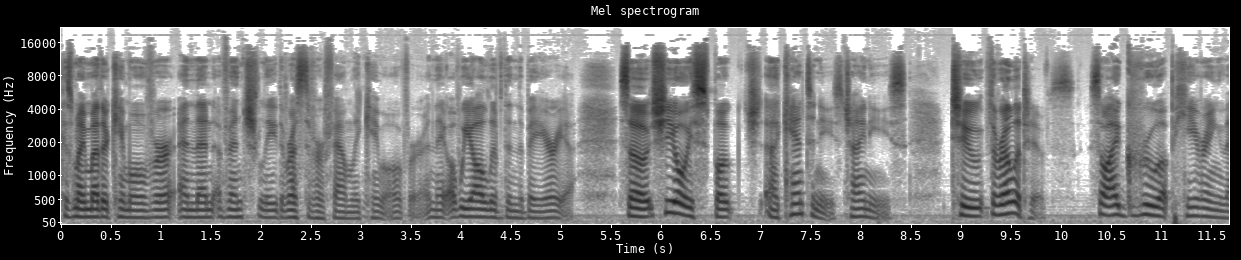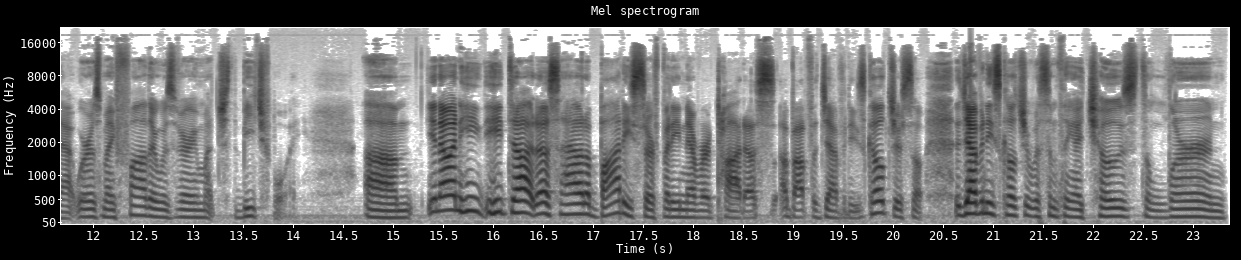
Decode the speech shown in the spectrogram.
because my mother came over, and then eventually the rest of her family came over, and they we all lived in the Bay Area. So she always spoke uh, Cantonese, Chinese, to the relatives. So I grew up hearing that, whereas my father was very much the beach boy. Um, you know, and he, he taught us how to body surf, but he never taught us about the Japanese culture. So the Japanese culture was something I chose to learn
